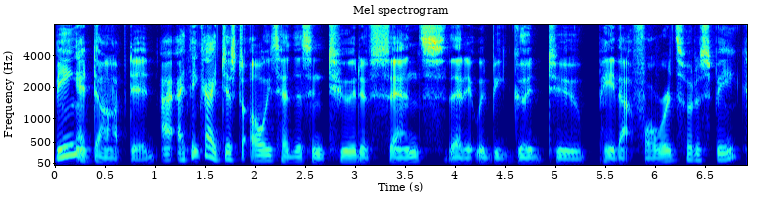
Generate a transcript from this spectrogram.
being adopted, I, I think I just always had this intuitive sense that it would be good to pay that forward, so to speak.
